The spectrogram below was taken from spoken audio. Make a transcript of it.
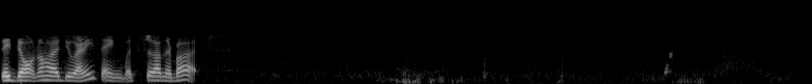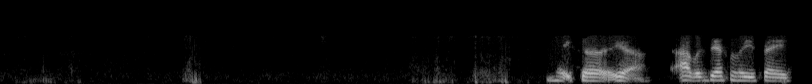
They don't know how to do anything but sit on their butts. Make sure, yeah. I would definitely say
